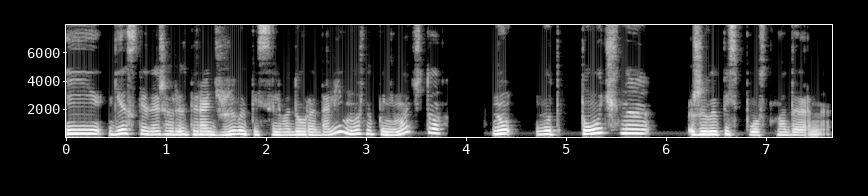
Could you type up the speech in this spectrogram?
И если даже разбирать живопись Сальвадора Дали, можно понимать, что ну вот точно живопись постмодерна,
